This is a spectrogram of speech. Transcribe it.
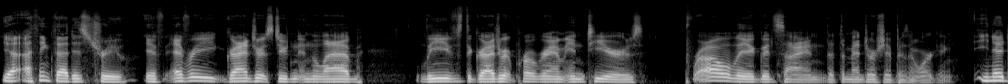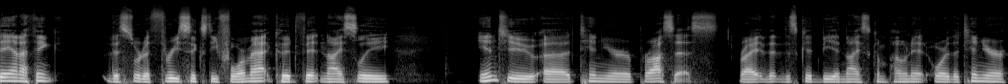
Yeah, I think that is true. If every graduate student in the lab leaves the graduate program in tears, probably a good sign that the mentorship isn't working. You know, Dan, I think this sort of 360 format could fit nicely into a tenure process, right? That this could be a nice component or the tenure,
